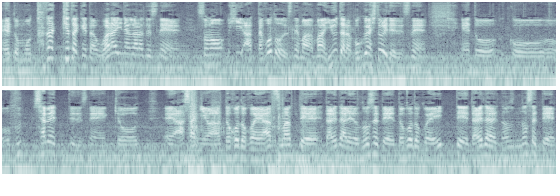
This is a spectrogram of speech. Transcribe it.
えっ、と、もう、ただケタケタ笑いながらですね、その日あったことをですね、まあ、まあ、言うたら僕が一人でですね、えっ、と、こう、ふ、喋ってですね、今日、えー朝にはどこどこへ集まって、誰々を乗せて、どこどこへ行って、誰々の乗せて、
